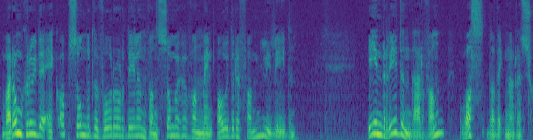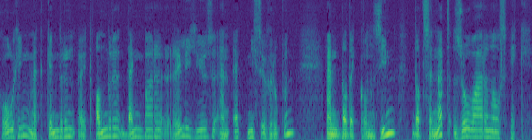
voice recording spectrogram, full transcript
Waarom groeide ik op zonder de vooroordelen van sommige van mijn oudere familieleden? Een reden daarvan was dat ik naar een school ging met kinderen uit andere denkbare religieuze en etnische groepen en dat ik kon zien dat ze net zo waren als ik.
